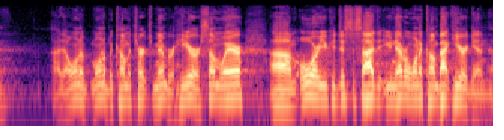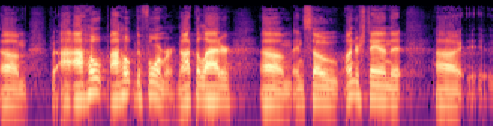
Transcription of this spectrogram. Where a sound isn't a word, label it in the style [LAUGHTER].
I want to want to become a church member here or somewhere. Um, or you could just decide that you never want to come back here again. Um, but I, I, hope, I hope the former, not the latter. Um, and so understand that uh,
